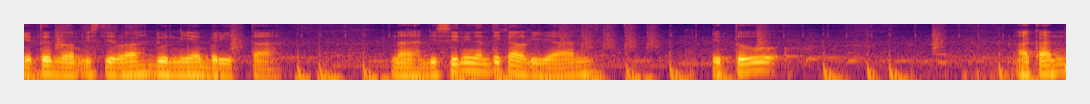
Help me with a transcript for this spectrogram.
Itu dalam istilah dunia berita. Nah di sini nanti kalian itu akan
